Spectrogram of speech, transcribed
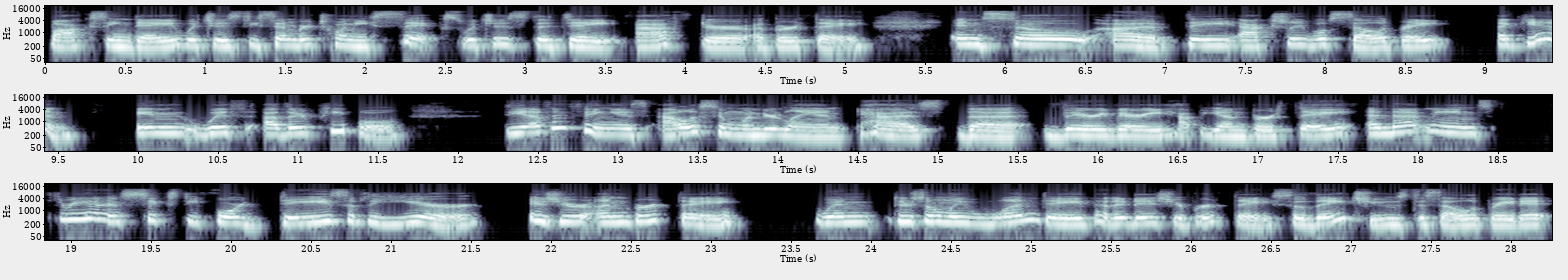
Boxing Day, which is December 26, which is the day after a birthday. And so uh, they actually will celebrate again in with other people. The other thing is Alice in Wonderland has the very, very happy on birthday. And that means 364 days of the year is your unbirthday when there's only one day that it is your birthday. So they choose to celebrate it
